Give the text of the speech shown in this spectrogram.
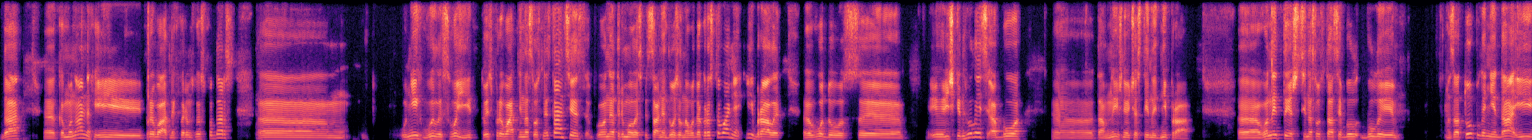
да, е, комунальних і приватних фермерських господарств. Е, у них були свої, тобто приватні насосні станції, вони отримували спеціальний дозвіл на водокористування і брали е, воду з е, річки Інгулець або там нижньої частини Дніпра. Вони теж ці насосні станції були затоплені, да, і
